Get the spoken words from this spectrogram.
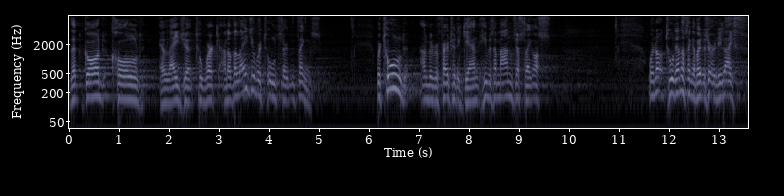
that God called Elijah to work. And of Elijah, we're told certain things. We're told, and we refer to it again, he was a man just like us. We're not told anything about his early life.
